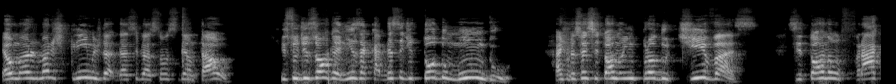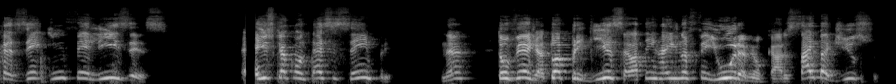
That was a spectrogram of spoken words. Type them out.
É um dos maiores crimes da, da civilização ocidental. Isso desorganiza a cabeça de todo mundo. As pessoas se tornam improdutivas, se tornam fracas e infelizes. É isso que acontece sempre, né? Então veja, a tua preguiça, ela tem raiz na feiura, meu caro. Saiba disso.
